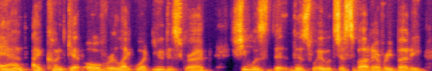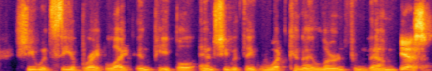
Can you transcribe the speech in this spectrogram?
And I couldn't get over like what you described. She was th- this way with just about everybody. She would see a bright light in people and she would think, what can I learn from them? Yes,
